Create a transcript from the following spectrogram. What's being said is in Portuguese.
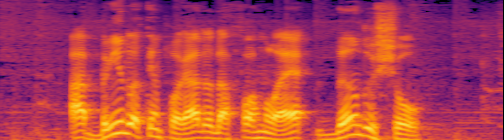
abrindo a temporada da Fórmula E, dando show.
